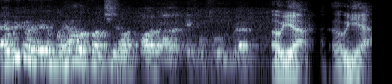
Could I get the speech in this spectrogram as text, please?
And we're gonna hit him with hella fuck shit on on uh, April Fools, bro. Oh yeah. Oh yeah.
